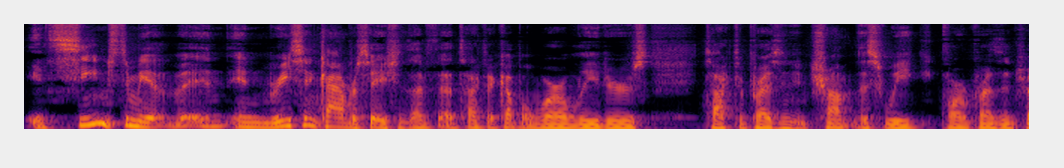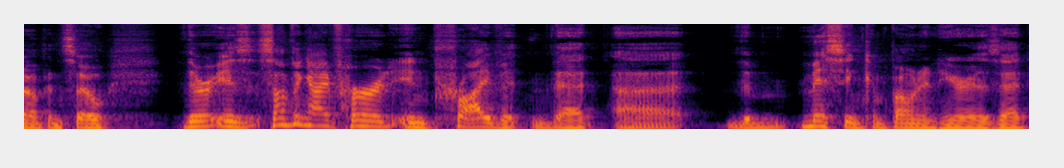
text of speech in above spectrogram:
It seems to me in, in recent conversations, I've, I've talked to a couple world leaders, talked to President Trump this week, former President Trump. And so there is something I've heard in private that, uh, the missing component here is that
